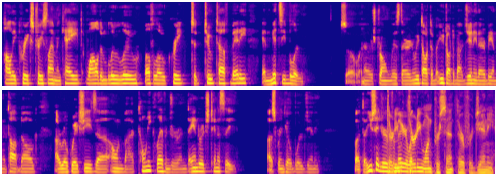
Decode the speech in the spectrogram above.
Holly Creek's Tree Slam and Kate, Walden Blue Lou, Buffalo Creek to Too Tough Betty, and Mitzi Blue. So another strong list there. And we talked about you talked about Jenny there being the top dog. Uh, real quick, she's uh, owned by Tony Clevenger in Dandridge, Tennessee. Uh, Spring Hill Blue Jenny. But uh, you said you're 30, familiar with 31% there for Jenny.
